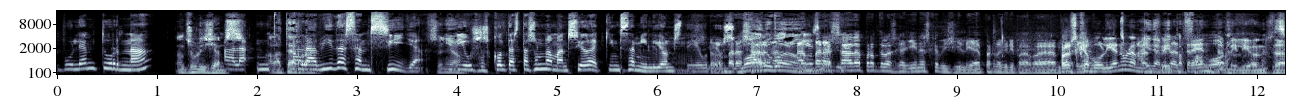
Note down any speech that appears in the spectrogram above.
volem tornar Els orígens, a la, a la terra. a la vida senzilla. Senyor. Dius, escolta, estàs en una mansió de 15 milions d'euros. Embarassada, Bueno, bueno. embarassada a prop de les gallines que vigilia eh, per la grip aviària. Però és que volien una Ai, mansió David, de per 30 favor. milions. De... És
